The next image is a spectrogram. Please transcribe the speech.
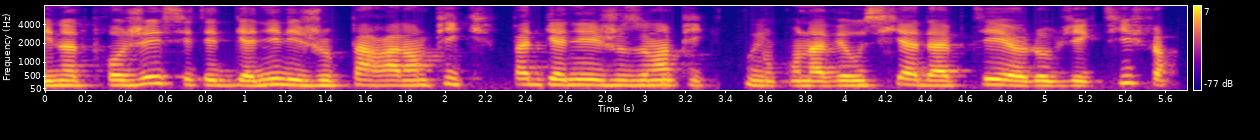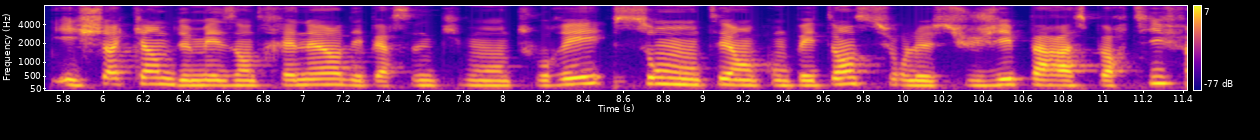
Et notre projet, c'était de gagner les Jeux paralympiques, pas de gagner les Jeux olympiques. Donc, on avait aussi adapté euh, l'objectif. Et chacun de mes entraîneurs, des personnes qui m'ont entouré, sont montés en compétence sur le sujet parasportif.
